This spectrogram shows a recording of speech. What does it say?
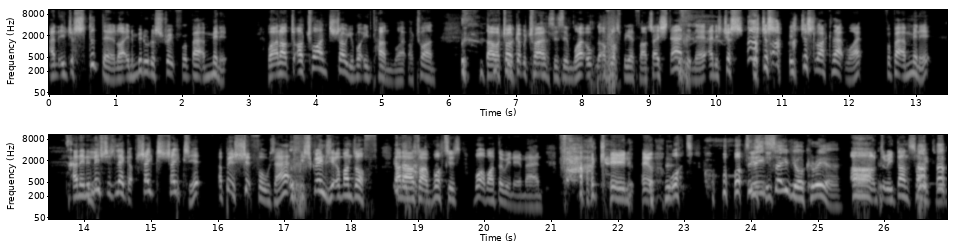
And he just stood there, like in the middle of the street for about a minute. Well, and I'll, I'll try and show you what he'd done, right? I'll try and so I'll try and get my trousers in, right? Oh, I've lost my headphones. So he's standing there, and it's just, it's just, it's just like that, right? For about a minute, and then he lifts his leg up, shakes, shakes it. A bit of shit falls out. He screams it and runs off. And I was like, "What is? What am I doing here, man? Fucking hell! What? What Did is he this? save your career? Oh, he done something to me,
